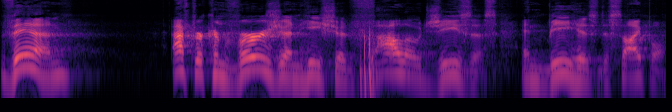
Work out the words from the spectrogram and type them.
Then, after conversion, he should follow Jesus and be his disciple.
